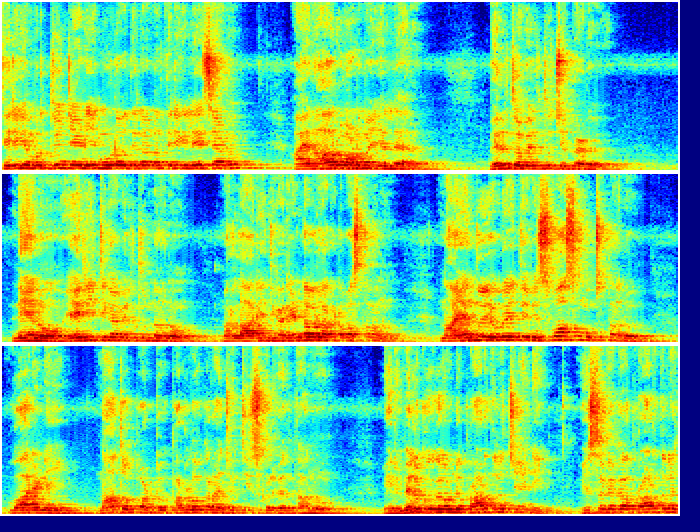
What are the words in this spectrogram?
తిరిగి మృత్యుంజయుడి మూడవ దినాన తిరిగి లేచాడు ఆయన ఆరోహణమై వెళ్ళారు. వెళుతూ వెళుతూ చెప్పాడు నేను ఏ రీతిగా వెళ్తున్నానో మరలా ఆ రీతిగా రెండవ అక్కడ వస్తాను. నా ఎందు ఎవరైతే విశ్వాసం ఉంచుతారో వారిని నాతో పాటు పరలోక రాజ్యం తీసుకుని వెళ్తాను. మీరు మెలకుగా ఉండి ప్రార్థన చేయండి. విసుగగా ప్రార్థన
